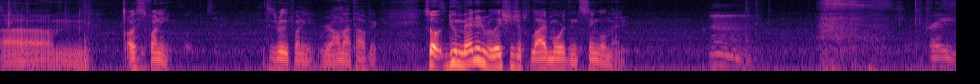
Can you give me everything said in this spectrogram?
Um, oh, this is funny. This is really funny. We're on that topic. So, do men in relationships lie more than single men? Mm. Crazy.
